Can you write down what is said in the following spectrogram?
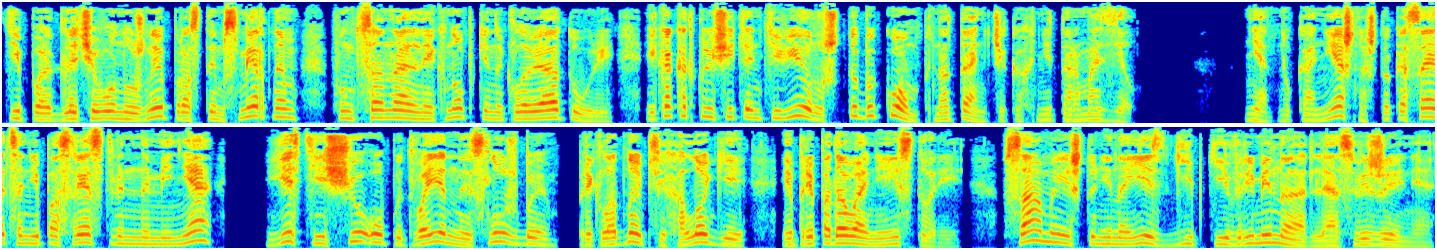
типа для чего нужны простым смертным функциональные кнопки на клавиатуре и как отключить антивирус, чтобы комп на танчиках не тормозил. Нет, ну конечно, что касается непосредственно меня, есть еще опыт военной службы, прикладной психологии и преподавания истории. В самые, что ни на есть, гибкие времена для освежения.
